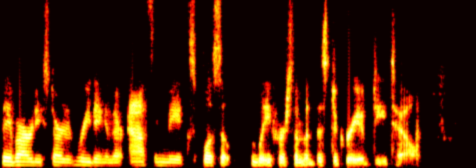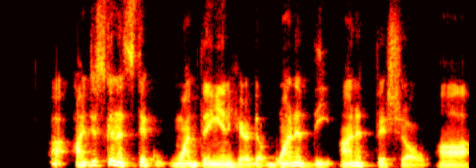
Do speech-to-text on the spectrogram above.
they've already started reading and they're asking me explicitly for some of this degree of detail. I'm just going to stick one thing in here that one of the unofficial uh,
